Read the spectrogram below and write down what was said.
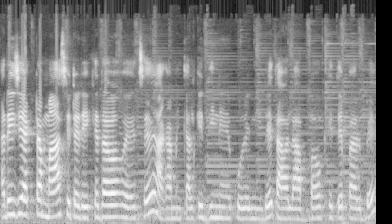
আর এই যে একটা মাছ, এটা রেখে দেওয়া হয়েছে। আগামীকালকে দিনে করে নিবে, তাহলে আব্বাও খেতে পারবে।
